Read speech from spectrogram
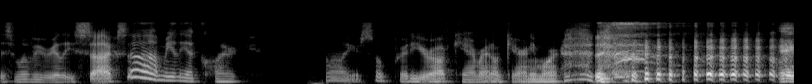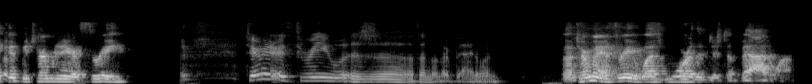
this movie really sucks. Oh, Emilia Clarke. Oh, you're so pretty. You're off camera. I don't care anymore. Hey, it could be Terminator 3. Terminator 3 was uh, that's another bad one. Uh, Terminator 3 was more than just a bad one.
